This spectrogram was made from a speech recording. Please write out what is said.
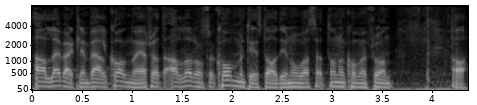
Alla är verkligen välkomna och jag tror att alla de som kommer till stadion oavsett om de kommer från, ja,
